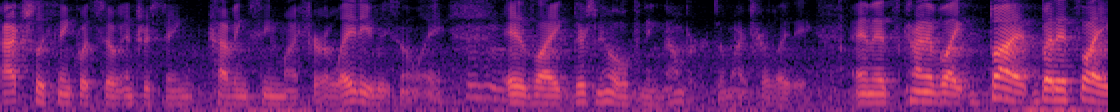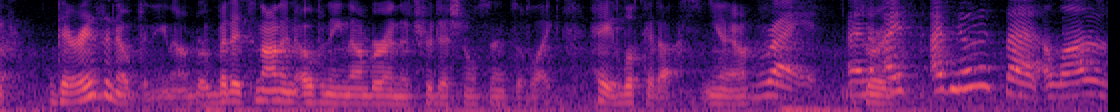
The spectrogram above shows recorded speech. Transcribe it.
actually think what's so interesting, having seen My Fair Lady recently, Mhm. is like there's no opening number to My Fair Lady, and it's kind of like, but but it's like there is an opening number, but it's not an opening number in a traditional sense of like, hey, look at us, you know. Right. And Sort of- I, I've noticed that a lot of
